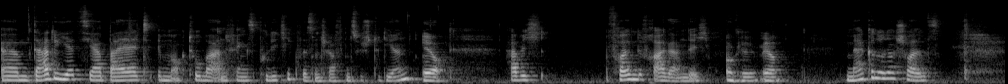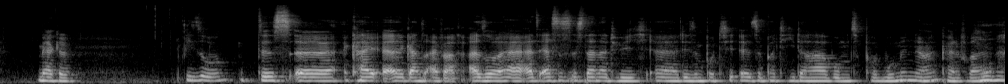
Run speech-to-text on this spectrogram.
Ähm, da du jetzt ja bald im Oktober anfängst, Politikwissenschaften zu studieren, Ja, habe ich folgende Frage an dich. okay, ja. Merkel oder Scholz? Merkel. Wieso? Das äh, äh, ganz einfach. Also äh, als erstes ist da natürlich äh, die Sympathie, äh, Sympathie da, Woman Support Woman, ja, keine Frage. Mhm.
